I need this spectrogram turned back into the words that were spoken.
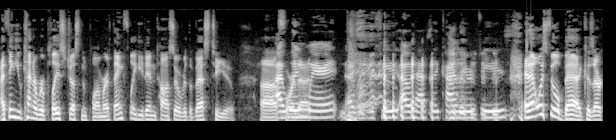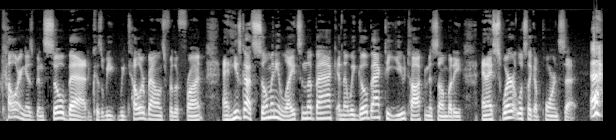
i think you kind of replaced justin plummer thankfully he didn't toss over the vest to you uh, I for wouldn't that. wear it. I would refuse. I would have to kindly refuse. and I always feel bad because our coloring has been so bad because we, we color balance for the front, and he's got so many lights in the back, and then we go back to you talking to somebody, and I swear it looks like a porn set.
